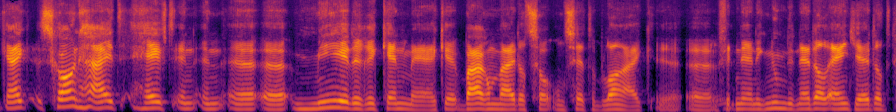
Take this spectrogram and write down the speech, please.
kijk, schoonheid heeft een, een, uh, meerdere kenmerken waarom wij dat zo ontzettend belangrijk uh, vinden. En ik noemde net al eentje, dat,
